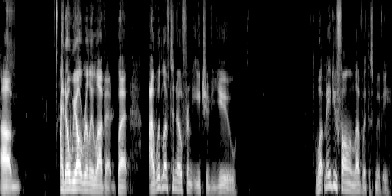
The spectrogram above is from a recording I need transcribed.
Um, I know we all really love it, but I would love to know from each of you what made you fall in love with this movie?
